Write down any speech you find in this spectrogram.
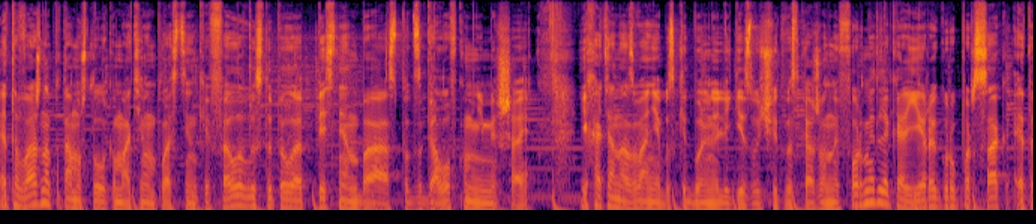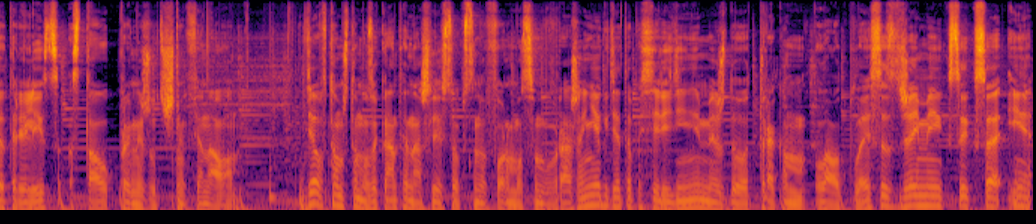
Это важно, потому что локомотивом пластинки Фелла выступила песня НБА с подзаголовком «Не мешай». И хотя название баскетбольной лиги звучит в искаженной форме, для карьеры группы Рсак этот релиз стал промежуточным финалом. Дело в том, что музыканты нашли собственную форму самовыражения где-то посередине между треком Loud Places Джейми XX и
